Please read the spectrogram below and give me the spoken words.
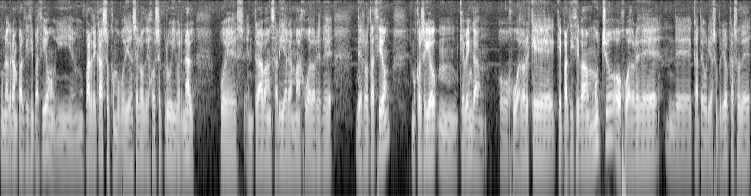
una gran participación y en un par de casos, como podían ser los de José Cruz y Bernal, pues entraban, salían, eran más jugadores de, de rotación hemos conseguido mm, que vengan o jugadores que, participaban mucho o jugadores de, categoría superior, caso de,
